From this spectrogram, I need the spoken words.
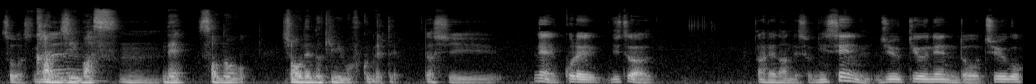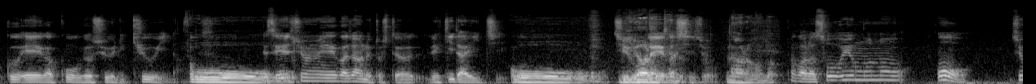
そうですね。感じます。うん。ね、その少年の君も含めて。だしねこれ実はあれなんですよ。2019年度中国映画興行収入9位なんですおで青春映画ジャンルとしては歴代1位。おお中国映画史上。なるほど。だからそういうものを中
